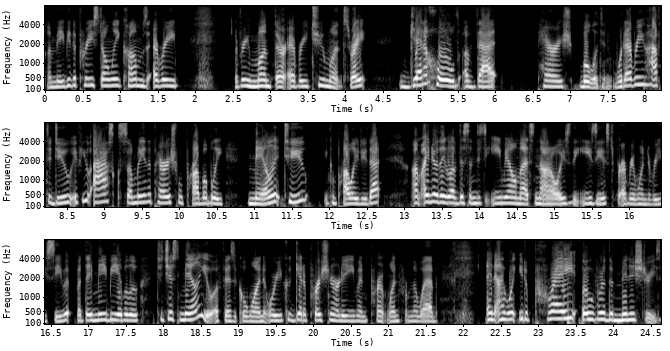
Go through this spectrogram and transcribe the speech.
Uh, maybe the priest only comes every every month or every two months, right? Get a hold of that parish bulletin. Whatever you have to do, if you ask, somebody in the parish will probably mail it to you. You can probably do that. Um, I know they love to send it to email, and that's not always the easiest for everyone to receive it, but they may be able to, to just mail you a physical one, or you could get a parishioner to even print one from the web. And I want you to pray over the ministries.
